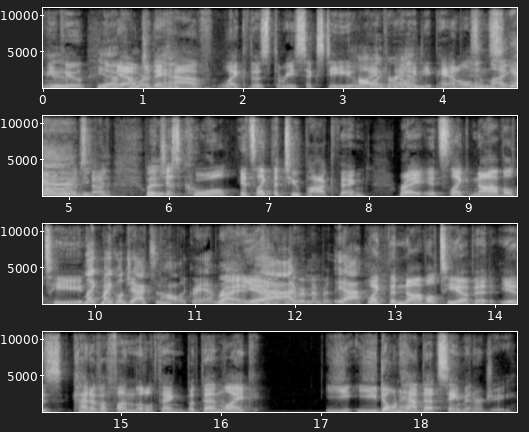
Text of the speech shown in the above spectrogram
Miku. Yeah, yeah, from where they have like those 360 like Hologram LED panels and, and like, like Yeah. hologram stuff, But- which is cool. It's like the Tupac thing, right? It's like novelty. Like Michael Jackson hologram. Right, Yeah, exactly. I remember. Yeah. like the novelty of it is kind of a fun little thing, but then like you you don't have that same energy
